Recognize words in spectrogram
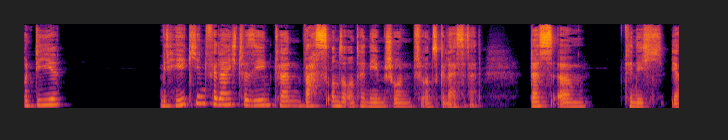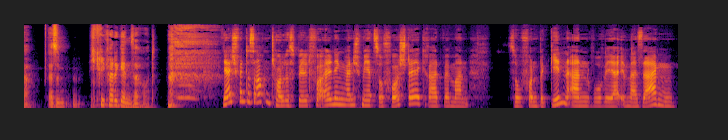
und die mit Häkchen vielleicht versehen können, was unser Unternehmen schon für uns geleistet hat. Das ähm, finde ich, ja, also ich kriege gerade Gänsehaut. Ja, ich finde das auch ein tolles Bild. Vor allen Dingen, wenn ich mir jetzt so vorstelle, gerade wenn man so von Beginn an, wo wir ja immer sagen,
